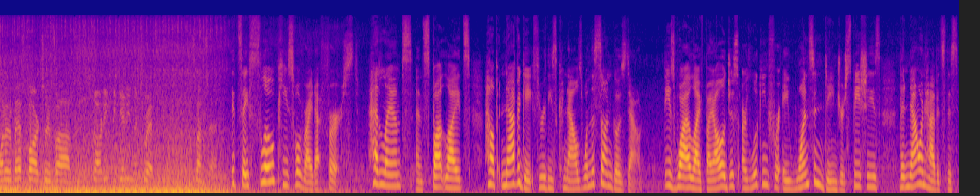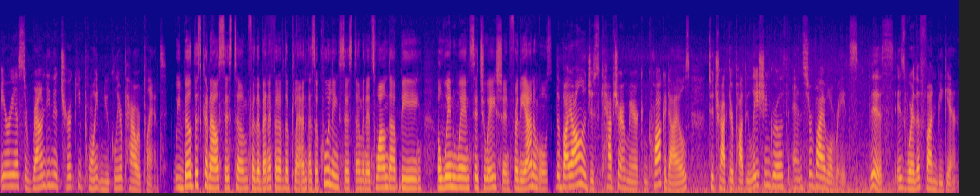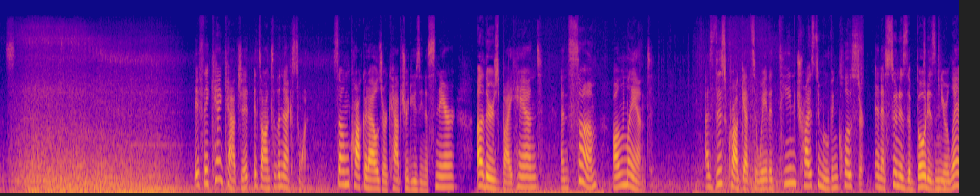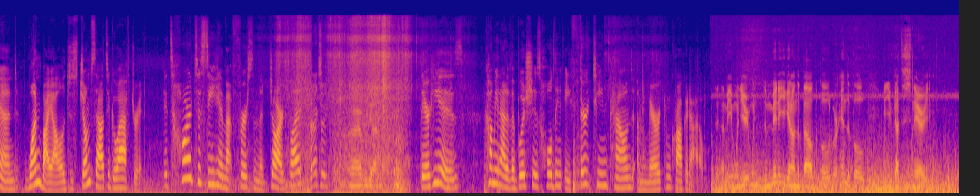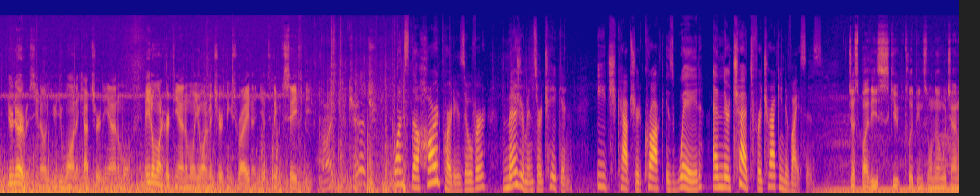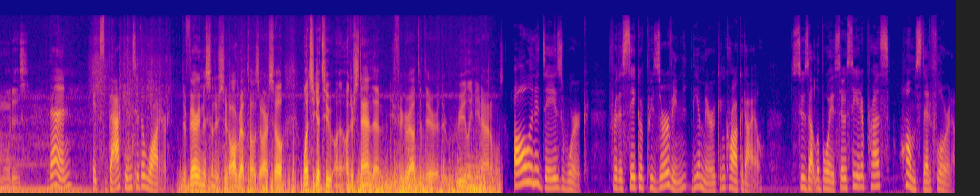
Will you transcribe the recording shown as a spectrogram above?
one of the best parts of uh, starting, beginning the trip, sunset. It's a slow, peaceful ride at first. Headlamps and spotlights help navigate through these canals when the sun goes down. These wildlife biologists are looking for a once endangered species that now inhabits this area surrounding the Turkey Point nuclear power plant. We built this canal system for the benefit of the plant as a cooling system, and it's wound up being a win win situation for the animals. The biologists capture American crocodiles to track their population growth and survival rates. This is where the fun begins. If they can't catch it, it's on to the next one. Some crocodiles are captured using a snare, others by hand, and some on land. As this croc gets away, the team tries to move in closer. And as soon as the boat is near land, one biologist jumps out to go after it. It's hard to see him at first in the dark, but Taxi. All right, we got him. there he is, coming out of the bushes holding a 13 pound American crocodile. I mean, when you're when the minute you get on the bow of the boat or in the boat and you've got the snare, you're nervous. You know, you, you want to capture the animal, and you don't want to hurt the animal. You want to make sure everything's right, and you have to think of safety. All right, good catch. Once the hard part is over, measurements are taken. Each captured croc is weighed and they're checked for tracking devices. Just by these scute clippings, we'll know which animal it is. Then it's back into the water. They're very misunderstood. All reptiles are. So once you get to uh, understand them, you figure out that they're they're really neat animals. All in a day's work for the sake of preserving the American crocodile. Suzette Laboy, Associated Press, Homestead, Florida.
